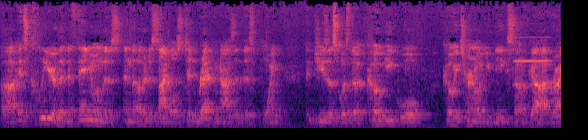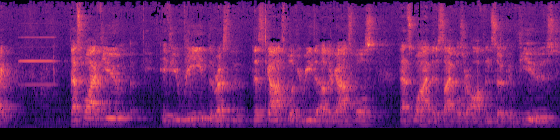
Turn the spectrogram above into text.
uh, it's clear that Nathaniel and the, and the other disciples didn't recognize at this point that Jesus was the co equal, co eternal, unique Son of God, right? That's why if you, if you read the rest of this gospel, if you read the other gospels, that's why the disciples are often so confused,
